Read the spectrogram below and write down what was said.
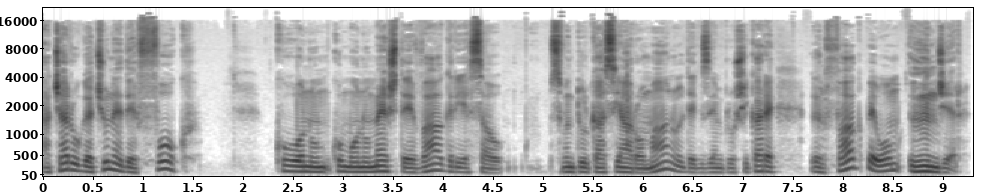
acea rugăciune de foc, cum o numește Evagrie sau Sfântul Casian Romanul, de exemplu, și care îl fac pe om înger.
